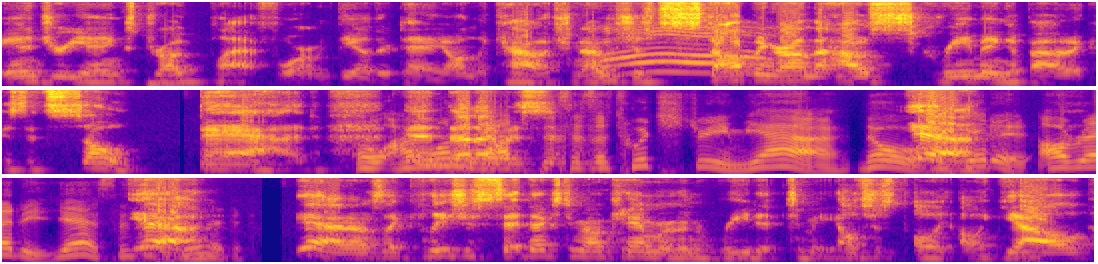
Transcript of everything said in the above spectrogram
Andrew Yang's drug platform the other day on the couch, and I was just stomping ah! around the house screaming about it because it's so bad. Oh, I And want to watch was- this as a Twitch stream. Yeah. No, Yeah. I get it already. Yes, this Yeah. is good. Yeah, and I was like, please just sit next to me on camera and read it to me. I'll just, I'll, I'll yell,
